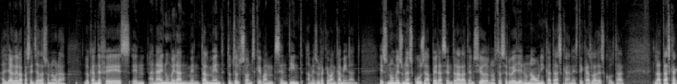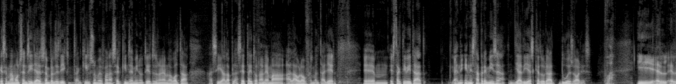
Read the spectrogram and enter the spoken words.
al llarg de la passejada sonora el que han de fer és en, anar enumerant mentalment tots els sons que van sentint a mesura que van caminant. És només una excusa per a centrar l'atenció del nostre cervell en una única tasca, en aquest cas la d'escoltar. La tasca que sembla molt senzilla, sempre els dic, tranquils, només van a ser 15 minutets, donarem la volta així a la placeta i tornarem a, a l'aula on fem el taller. Eh, esta activitat, en, en esta premissa, hi ha dies que ha durat dues hores. Buah. I el, el,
